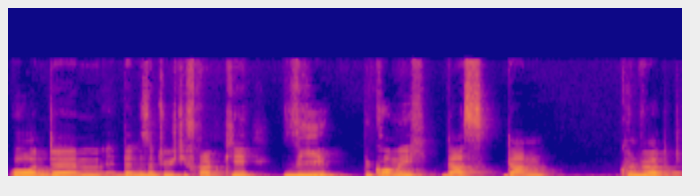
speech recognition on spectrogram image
Und ähm, dann ist natürlich die Frage, okay, wie bekomme ich das dann converted?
